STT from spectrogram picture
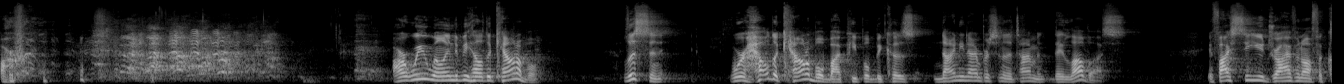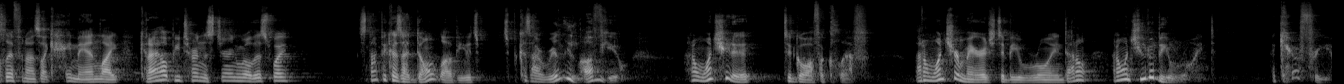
Are, are we willing to be held accountable? Listen, we're held accountable by people because 99% of the time they love us. If I see you driving off a cliff and I was like, hey man, like, can I help you turn the steering wheel this way? It's not because I don't love you, it's, it's because I really love you. I don't want you to, to go off a cliff. I don't want your marriage to be ruined. I don't, I don't want you to be ruined. I care for you.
